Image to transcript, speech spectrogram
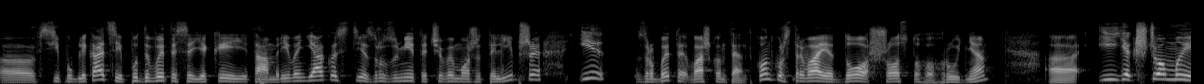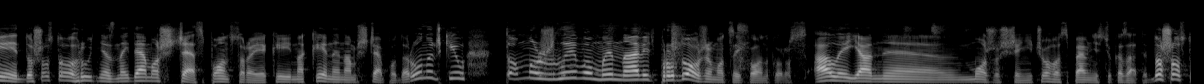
е, всі публікації, подивитися, який там рівень якості, зрозуміти, чи ви можете ліпше, і зробити ваш контент. Конкурс триває до 6 грудня. Е, І якщо ми до 6 грудня знайдемо ще спонсора, який накине нам ще подаруночків, то можливо ми навіть продовжимо цей конкурс. Але я не можу ще нічого з певністю казати. До 6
